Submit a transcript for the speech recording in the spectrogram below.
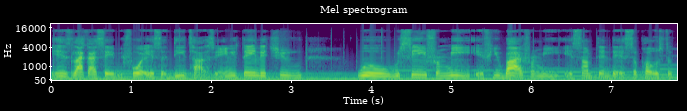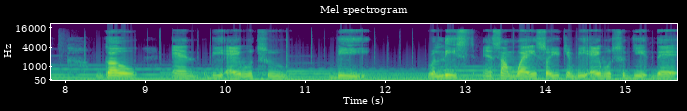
is, like I said before, it's a detox. anything that you will receive from me, if you buy from me, is something that's supposed to go and be able to be released in some way so you can be able to get that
